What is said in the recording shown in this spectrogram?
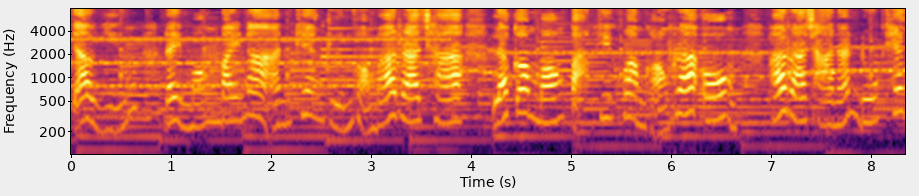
เจ้าหญิงได้มองใบหน้าอันเข่งขรึมของพระราชา แล้วก็มองปากที่คว่ำของพระองค์ พระราชานั้นดูเข่ง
